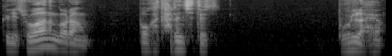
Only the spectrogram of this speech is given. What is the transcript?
그게 좋아하는 거랑 뭐가 다른지도 몰라요.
